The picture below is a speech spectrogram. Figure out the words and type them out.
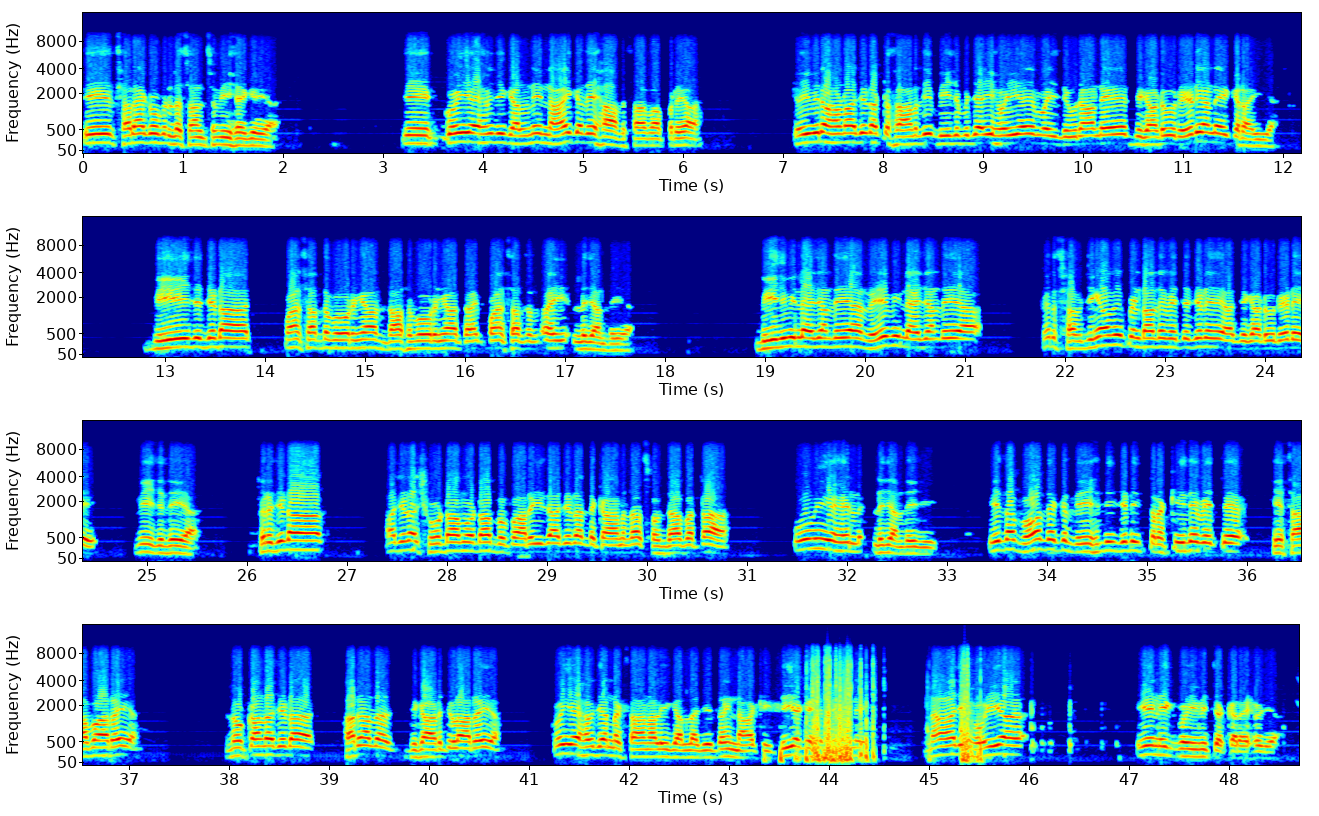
ਤੇ ਸਾਰਿਆਂ ਕੋਲ ਲਾਇਸੈਂਸ ਵੀ ਹੈਗੇ ਆ। ਤੇ ਕੋਈ ਇਹੋ ਜੀ ਗੱਲ ਨਹੀਂ ਨਾ ਹੀ ਕਦੇ ਹਾਦਸਾ ਵਾਪਰਿਆ। ਕਈ ਵਾਰ ਹੁਣ ਜਿਹੜਾ ਕਿਸਾਨ ਦੀ ਬੀਜ ਬਜਾਈ ਹੋਈ ਹੈ ਮਜ਼ਦੂਰਾਂ ਨੇ ਜਗਾੜੂ ਰੇੜਿਆਂ ਨੇ ਕਰਾਈ ਆ। ਬੀਜ ਜਿਹੜਾ ਪੰਜ ਸੱਤ ਬੋਰੀਆਂ 10 ਬੋਰੀਆਂ ਤਾਂ ਪੰਜ ਸੱਤ ਹੀ ਲਿਜਾਂਦੇ ਆ। ਬੀਜ ਵੀ ਲੈ ਜਾਂਦੇ ਆ, ਰੇਹ ਵੀ ਲੈ ਜਾਂਦੇ ਆ, ਫਿਰ ਸਬਜ਼ੀਆਂ ਵੀ ਪਿੰਡਾਂ ਦੇ ਵਿੱਚ ਜਿਹੜੇ ਆ ਜਗਾੜੂ ਰੇੜੇ ਵੇਚਦੇ ਆ। ਫਿਰ ਜਿਹੜਾ ਆ ਜਿਹੜਾ ਛੋਟਾ ਮੋਟਾ ਵਪਾਰੀ ਦਾ ਜਿਹੜਾ ਦੁਕਾਨ ਦਾ ਸੌਦਾ ਪੱਤਾ, ਉਹ ਵੀ ਇਹ ਲ- ਲਿਜਾਂਦੇ ਜੀ। ਇਹ ਤਾਂ ਬਹੁਤ ਇੱਕ ਦੇਸ਼ ਦੀ ਜਿਹੜੀ ਤਰੱਕੀ ਦੇ ਵਿੱਚ ਹਿੱਸਾ ਪਾ ਰਹੇ ਆ। ਲੋਕਾਂ ਦਾ ਜਿਹੜਾ ਸਾਰਿਆਂ ਦਾ ਜਗਾੜ ਚਲਾ ਰਹੇ ਆ। ਕੋਈ ਇਹੋ ਜਿਹਾ ਨੁਕਸਾਨ ਵਾਲੀ ਗੱਲ ਆ, ਜੇ ਤਾਂ ਨਾ ਕੀਤੀ ਆ ਕਿਸੇ ਨੇ, ਨਾ ਜੇ ਹੋਈ ਆ, ਇਹ ਨਹੀਂ ਕੋਈ ਵੀ ਚੱਕਰ ਇਹੋ ਜਿਹਾ।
